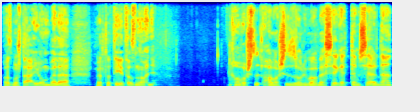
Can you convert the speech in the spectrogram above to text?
az most álljon bele, mert a tét az nagy. Havas, Havas Zolival beszélgettem szerdán,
